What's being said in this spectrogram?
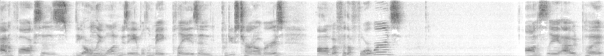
Adam Fox is the only one who's able to make plays and produce turnovers. Um, but for the forwards, honestly, I would put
